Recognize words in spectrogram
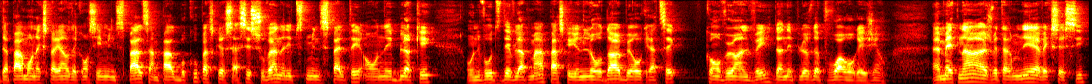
de par mon expérience de conseiller municipal, ça me parle beaucoup parce que assez souvent, dans les petites municipalités, on est bloqué au niveau du développement parce qu'il y a une lourdeur bureaucratique qu'on veut enlever, donner plus de pouvoir aux régions. Euh, maintenant, je vais terminer avec ceci.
